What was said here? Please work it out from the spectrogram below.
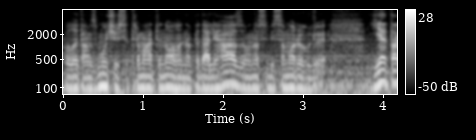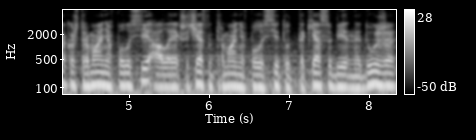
коли там змучишся тримати ногу на педалі газу, воно собі само регулює. Є також тримання в полосі, але якщо чесно, тримання в полосі тут таке собі не дуже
